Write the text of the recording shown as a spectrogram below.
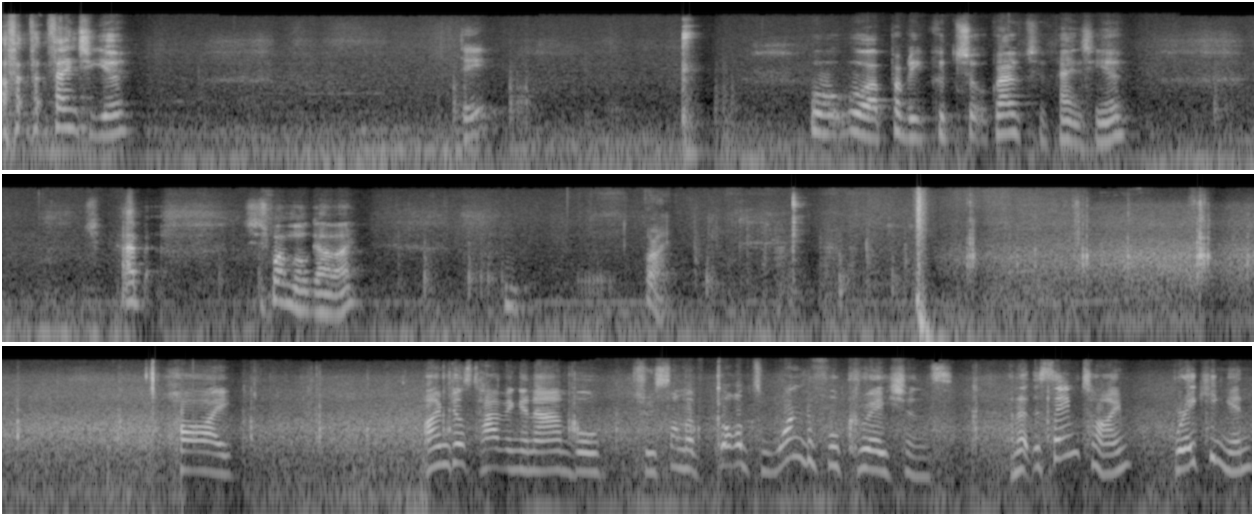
I fa- fancy you. Do you? Well, well, I probably could sort of grow to fancy you. About, just one more go, eh? All right. Hi. I'm just having an amble through some of God's wonderful creations and at the same time breaking in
